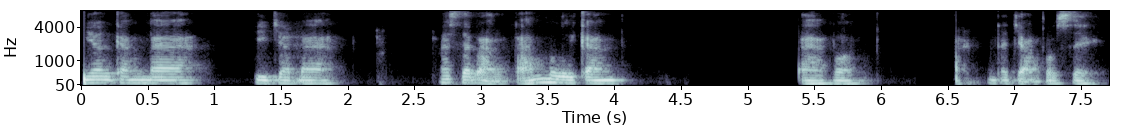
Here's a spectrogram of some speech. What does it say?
nhân căn 3 chia cho 3 nó sẽ bằng 80 căn 3 vâng chúng ta chọn câu C.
